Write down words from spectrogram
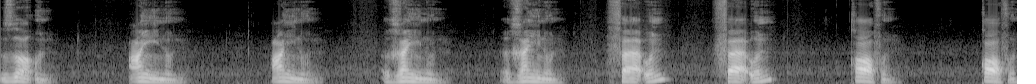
Za'un, Ainun, Ainun, Ghainun, Ghainun, Fa'un, Fa'un, Qafun, Qafun.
